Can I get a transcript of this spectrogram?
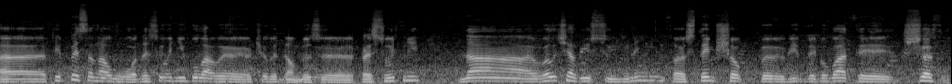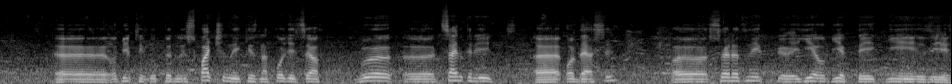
Е, підписана угода сьогодні була, ви очевидно без е, присутні на величезній сумі е, з тим, щоб е, відбудувати шість е, об'єктів культурної спадщини, які знаходяться в центрі Одеси. Серед них є об'єкти, які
